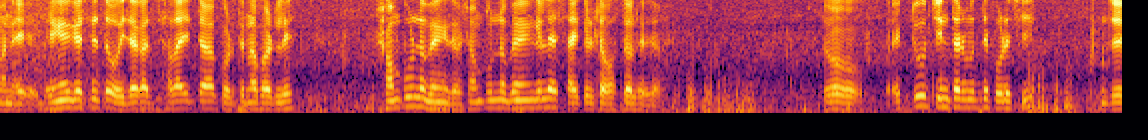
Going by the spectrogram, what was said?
মানে ভেঙে গেছে তো, ওই জায়গা ঝালাইটা করতে না পারলে সম্পূর্ণ ভেঙে যাবে। সম্পূর্ণ ভেঙে গেলে সাইকেলটা অচল হয়ে যাবে। তো একটু চিন্তার মধ্যে পড়েছি। যে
